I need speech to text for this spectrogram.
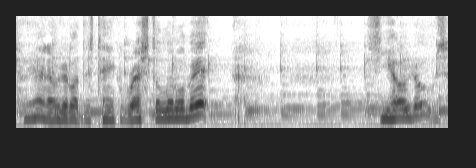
So yeah, now we gotta let this tank rest a little bit. See how it goes.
